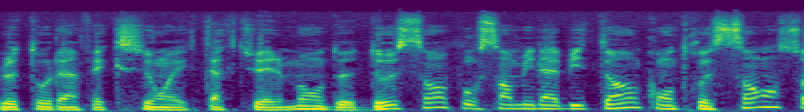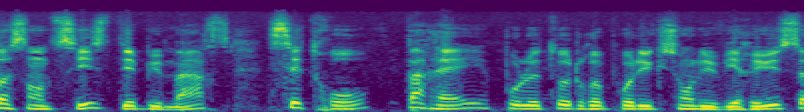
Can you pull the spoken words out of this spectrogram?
Le taux d'infection est actuellement de 200 pour 100 000 habitants contre 166 début mars c'est trop. Pareil pour le taux de reproduction du virus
